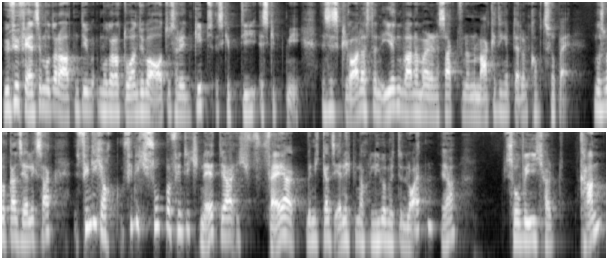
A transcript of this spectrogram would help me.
wie viele Fernsehmoderaten, die Moderatoren, die über Autos reden, gibt's? Es gibt die, es gibt mich. Es ist klar, dass dann irgendwann einmal einer sagt, von einer Marketingabteilung kommt's vorbei muss man ganz ehrlich sagen. Finde ich auch, finde ich super, finde ich nett, ja. Ich feier, wenn ich ganz ehrlich bin, auch lieber mit den Leuten, ja. So wie ich halt kann.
